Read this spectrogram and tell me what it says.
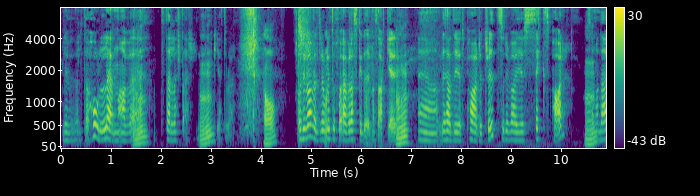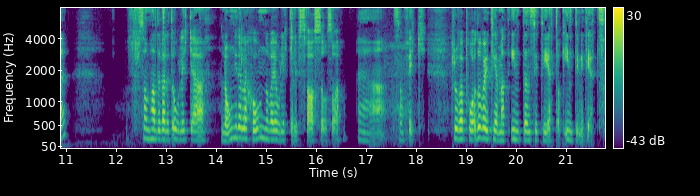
blev väldigt hållen av eh, Mm. stället där. Det Mm. gick jättebra. ja, Och det var väldigt roligt att få överraska dig med saker. mm, Eh, vi hade ju ett parretreat så det var ju sex par Mm. som var där. Som hade väldigt olika lång relation och var i olika livsfaser och så. Eh, som fick prova på, då var ju temat intensitet och intimitet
